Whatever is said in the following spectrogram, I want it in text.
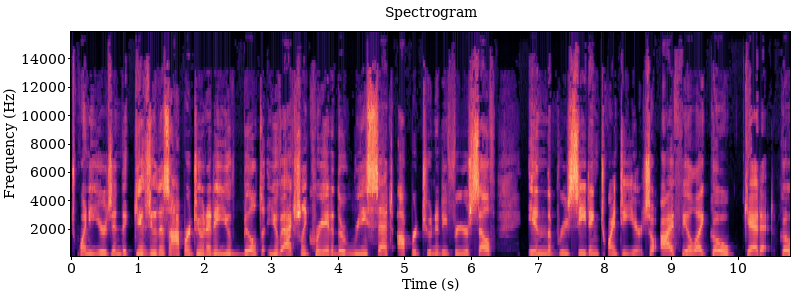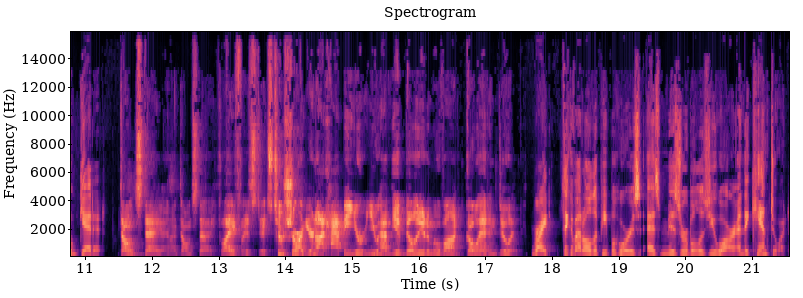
20 years in that gives you this opportunity. You've built, you've actually created the reset opportunity for yourself in the preceding 20 years. So I feel like go get it. Go get it. Don't stay, Anna. Don't stay. Life it's it's too short. You're not happy. You're you have the ability to move on. Go ahead and do it. Right. Think about all the people who are as, as miserable as you are and they can't do it.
